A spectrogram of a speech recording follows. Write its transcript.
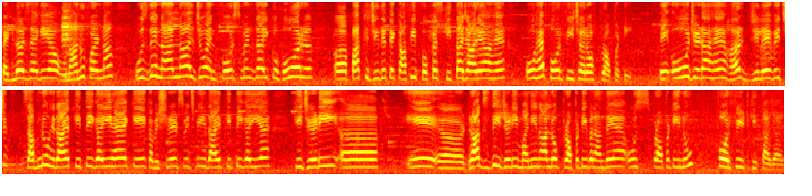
ਪੈਡਲਰਸ ਹੈਗੇ ਆ, ਉਹਨਾਂ ਨੂੰ ਫੜਨਾ, ਉਸ ਦੇ ਨਾਲ ਨਾਲ ਜੋ ਐਨਫੋਰਸਮੈਂਟ ਦਾ ਇੱਕ ਹੋਰ ਪੱਖ ਜਿਹਦੇ ਤੇ ਕਾਫੀ ਫੋਕਸ ਕੀਤਾ ਜਾ ਰਿਹਾ ਹੈ, ਉਹ ਹੈ ਫੋਰ ਫੀਚਰ ਆਫ ਪ੍ਰਾਪਰਟੀ ਤੇ ਉਹ ਜਿਹੜਾ ਹੈ, ਹਰ ਜ਼ਿਲ੍ਹੇ ਵਿੱਚ ਸਭ ਨੂੰ ਹਿਦਾਇਤ ਕੀਤੀ ਗਈ ਹੈ ਕਿ ਕਮਿਸ਼ਨਰੇਟਸ ਵਿੱਚ ਵੀ ਹਿਦਾਇਤ ਕੀਤੀ ਗਈ ਹੈ ਕਿ ਜਿਹੜੀ ਇਹ ਡਰੱਗਸ ਦੀ ਜਿਹੜੀ ਮਨੀ ਨਾਲ ਲੋਕ ਪ੍ਰਾਪਰਟੀ ਬਣਾਉਂਦੇ ਆ ਉਸ ਪ੍ਰਾਪਰਟੀ ਨੂੰ ਫੋਰਫੀਟ ਕੀਤਾ ਜਾਏ।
